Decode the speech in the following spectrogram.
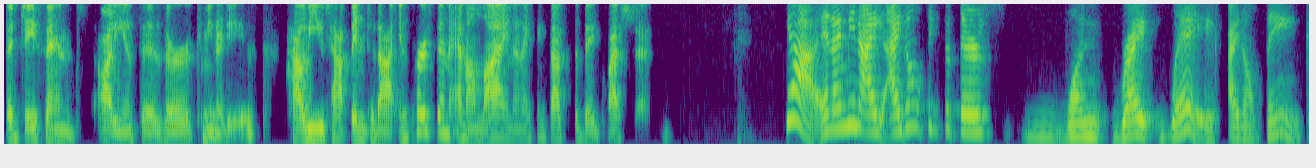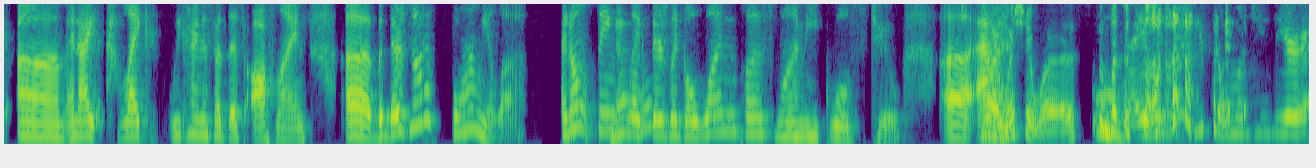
adjacent audiences or communities? How do you tap into that in person and online? And I think that's the big question yeah and i mean i i don't think that there's one right way i don't think um and i like we kind of said this offline uh but there's not a formula I don't think no. like there's like a one plus one equals two. Uh, oh, I wish it was. But right? It be so much easier.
